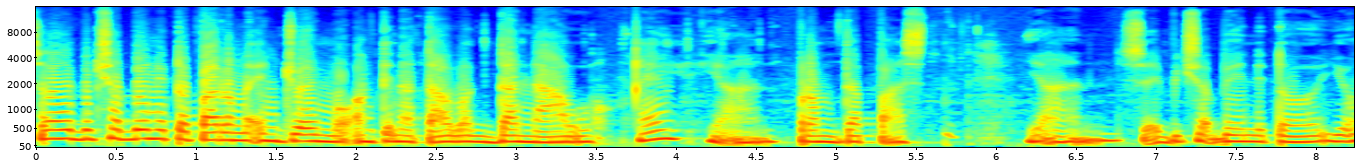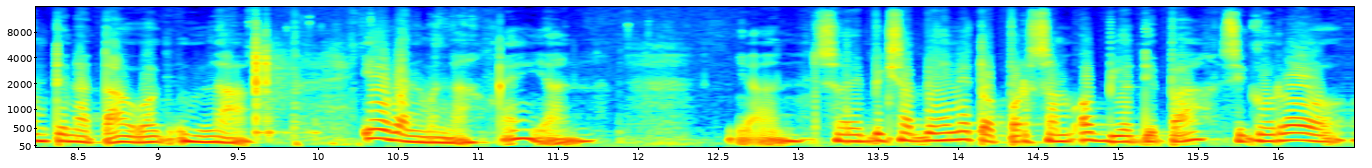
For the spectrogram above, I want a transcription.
So, ibig sabihin nito para ma-enjoy mo ang tinatawag danaw. Okay? Yan. From the past. Yan. So, ibig sabihin nito, yung tinatawag na iwan mo na. Okay? Yan. Yan. So, ibig sabihin nito, for some of you, di ba? Siguro,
